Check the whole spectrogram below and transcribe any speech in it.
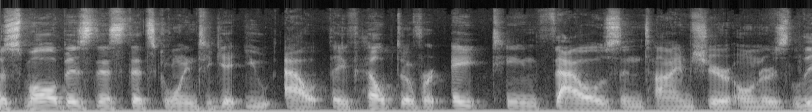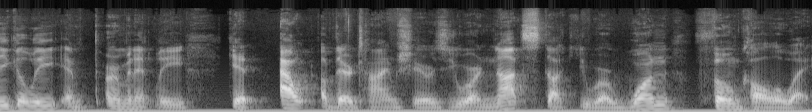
the small business that's going to get you out. They've helped over 18,000 timeshare owners legally and permanently get out of their timeshares. You are not stuck. You are one phone call away.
